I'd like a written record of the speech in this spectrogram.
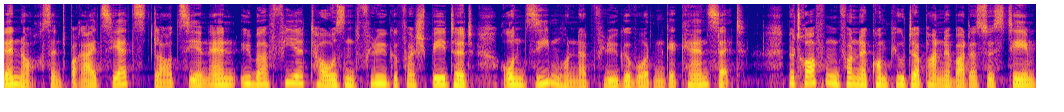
Dennoch sind bereits jetzt laut CNN über 4000 Flüge verspätet. Rund 700 Flüge wurden gecancelt. Betroffen von der Computerpanne war das System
